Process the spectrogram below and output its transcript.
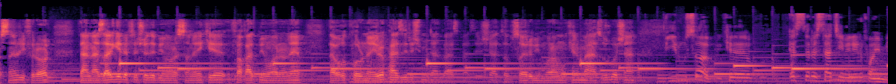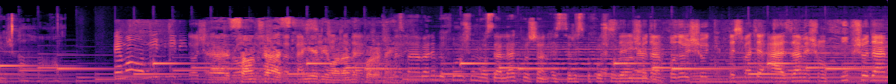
بیمارستان ریفرال در نظر گرفته شده بیمارستانهایی که فقط بیماران در واقع کرونایی رو پذیرش میدن و از پذیرش حتی سایر بیماران ممکنه معذور باشن. ویروس ها که استرس ایمنی رو پایین میاره به ما امید سانتر اصلی بیماران کرونایی پس بنابراین به خودشون مسلط باشن استرس به خودشون راه شدن. خدای شکر. قسمت اعظمشون خوب شدن.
